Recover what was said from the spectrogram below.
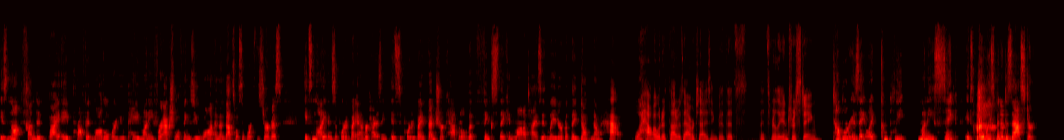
is not funded by a profit model where you pay money for actual things you want and then that's what supports the service. It's not even supported by advertising. It's supported by venture capital that thinks they can monetize it later, but they don't know how. Wow, I would have thought it was advertising, but that's that's really interesting. Tumblr is a like complete money sink. It's always been a disaster.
